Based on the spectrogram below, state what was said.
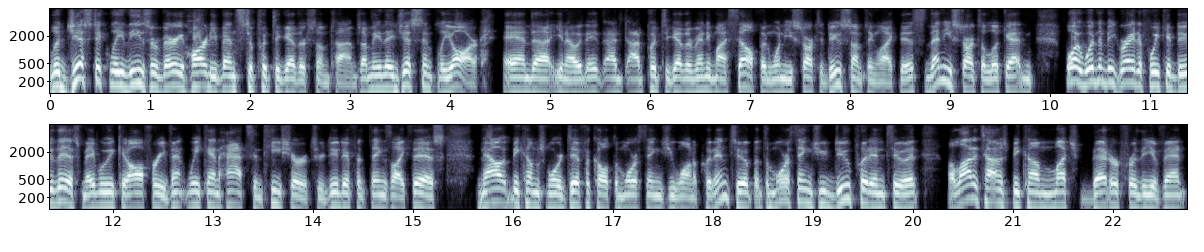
logistically, these are very hard events to put together sometimes. I mean, they just simply are. And, uh, you know, I, I put together many myself. And when you start to do something like this, then you start to look at, and boy, wouldn't it be great if we could do this? Maybe we could offer event weekend hats and t shirts or do different things like this. Now it becomes more difficult the more things you want to put into it. But the more things you do put into it, a lot of times become much better for the event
